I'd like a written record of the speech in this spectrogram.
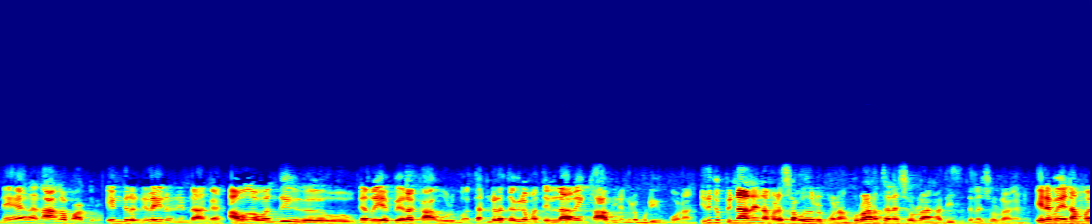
நேரம் நாங்க பாக்குறோம் என்கிற நிலையில நின்றாங்க. அவங்க வந்து நிறைய பேரை கா- ஒரு தங்களை தவிர மத்த எல்லாரையும் காவிரிங்கிற முடிவு போனாங்க. இதுக்கு பின்னாலே நம்மள சகோதரர் போனாங்க. குரானத்தானே சொல்றாங்க ஹதீசத்தானே சொல்றாங்க எனவே நம்ம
